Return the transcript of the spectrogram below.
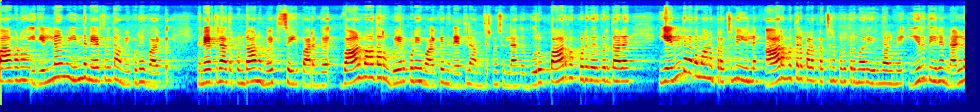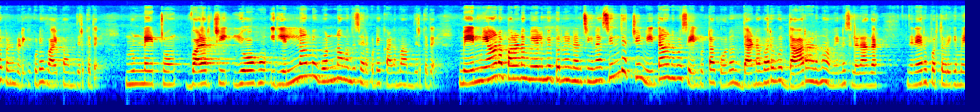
வாகனம் இது எல்லாமே இந்த நேரத்தில் தான் அமையக்கூடிய வாய்ப்பு. இந்த நேரத்தில் அதற்குண்டான முயற்சி செய்ய பாருங்க. வாழ்வாதாரம் உயரக்கூடிய வாய்ப்பு இந்த நேரத்தில் அமைஞ்சிருக்குன்னு சொல்லாங்க. குரு பார்வை கூட இருக்கிறதால எந்த விதமான பிரச்சனையும் இல்லை. ஆரம்பத்தில் பல பிரச்சனை கொடுக்குற மாதிரி இருந்தாலுமே இறுதியில் நல்ல பலன் கிடைக்கக்கூடிய வாய்ப்பு அமைஞ்சிருக்குது. முன்னேற்றம் வளர்ச்சி யோகம் இது எல்லாமே ஒன்றா வந்து சேரக்கூடிய களமாக அமைஞ்சிருக்குது. மேன்மையான பலனை மேலுமே பெறணும்னு நினச்சிங்கன்னா சிந்திச்சு நிதானமாக செயல்பட்டால் போதும். தனவரவு தாராளமாக அமைன்னு சொல்லலாங்க. இந்த நேரம் பொறுத்த வரைக்குமே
